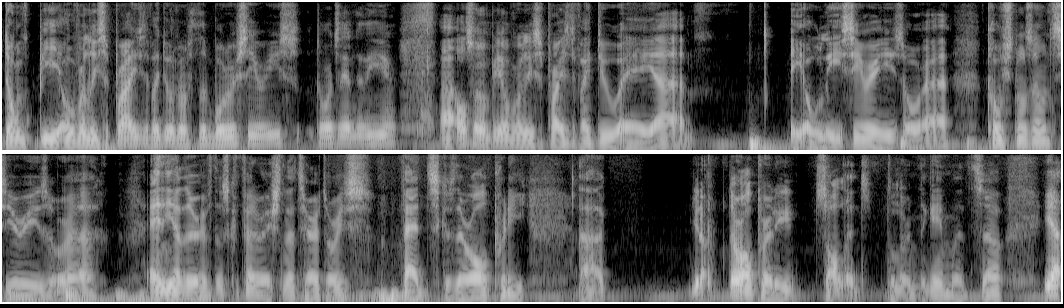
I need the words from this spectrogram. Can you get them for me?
don't be overly surprised if I do a North of the Border series towards the end of the year. Uh, also, don't be overly surprised if I do a uh, a Oli series or a Coastal Zone series or uh, any other of those Confederation of the Territories feds because they're all pretty, uh, you know, they're all pretty solid to learn the game with. So, yeah,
